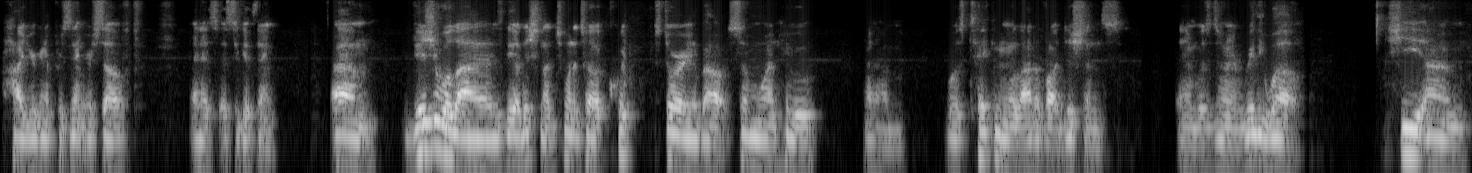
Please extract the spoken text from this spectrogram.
how you're going to present yourself, and it's it's a good thing. Um, visualize the audition, I just want to tell a quick story about someone who um, was taking a lot of auditions and was doing really well. She, um,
